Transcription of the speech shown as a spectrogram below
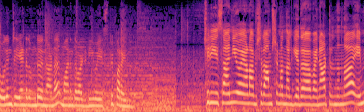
ചോദ്യം ചെയ്യേണ്ടതുണ്ട് എന്നാണ് മാനന്തവാടി ഡിവൈഎസ്പി പറയുന്നത്. ശരി സാനിയോയാണ് വിശദാംശങ്ങൾ നൽകിയത്. വയനാട്ടിൽ നിന്ന് എം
